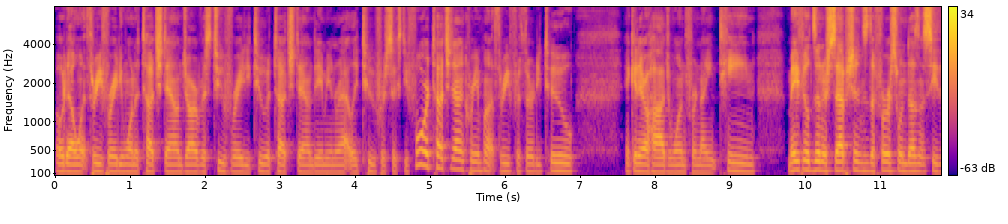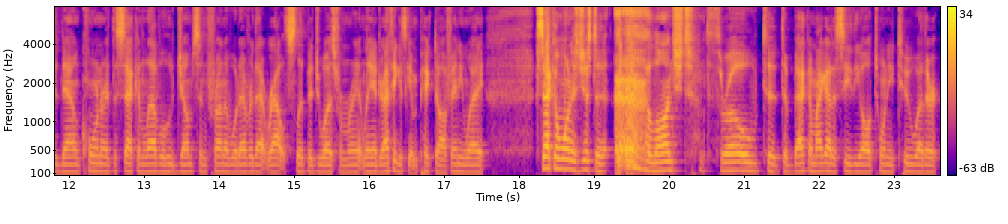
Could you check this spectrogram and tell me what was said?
Odell went three for 81, a touchdown. Jarvis two for 82, a touchdown. Damion Ratley two for 64, a touchdown. Kareem Hunt three for 32, and KhaDarel Hodge one for 19. Mayfield's interceptions, the first one doesn't see the down corner at the second level who jumps in front of whatever that route slippage was from Landry. I think it's getting picked off anyway. Second one is just a, a launched throw to, to Beckham. I got to see the all 22 whether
